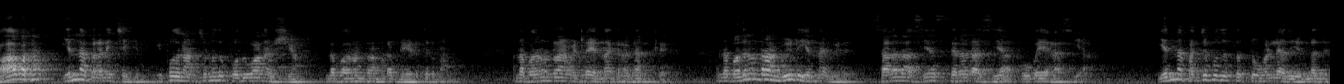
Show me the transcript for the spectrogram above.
பாவகம் என்ன பலனை செய்யும்? இப்போது நான் சொன்னது பொதுவான விஷயம். இந்த பதினொன்றாம் வீடு அப்படி எடுத்துக்கணும். அந்த பதினொன்றாம் வீட்டில் என்ன கிரகம் இருக்குது அந்த பதினொன்றாம் வீடு என்ன வீடு? சரராசியா ஸ்திரராசியா உபயராசியா? என்ன பஞ்சபூத தத்துவங்கள்ல அது என்னது?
